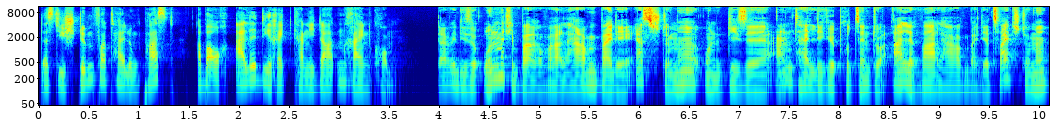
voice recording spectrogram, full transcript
dass die Stimmverteilung passt, aber auch alle Direktkandidaten reinkommen. Da wir diese unmittelbare Wahl haben bei der Erststimme und diese anteilige prozentuale Wahl haben bei der Zweitstimme,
